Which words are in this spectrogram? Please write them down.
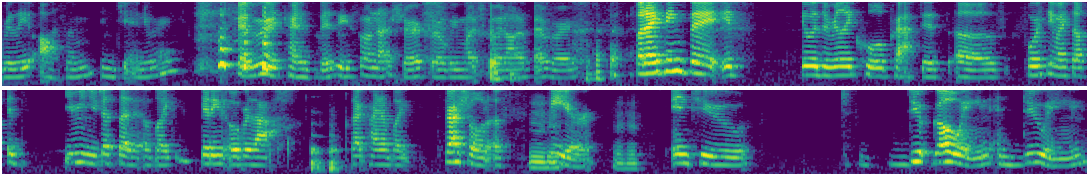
really awesome in January. February is kind of busy, so I'm not sure if there will be much going on in February. But I think that it's it was a really cool practice of forcing myself. Is you mean you just said it of like getting over that that kind of like threshold of Mhm. fear Mhm. into just do, going and doing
